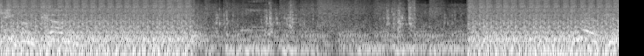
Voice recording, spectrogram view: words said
Keep them coming! Welcome!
